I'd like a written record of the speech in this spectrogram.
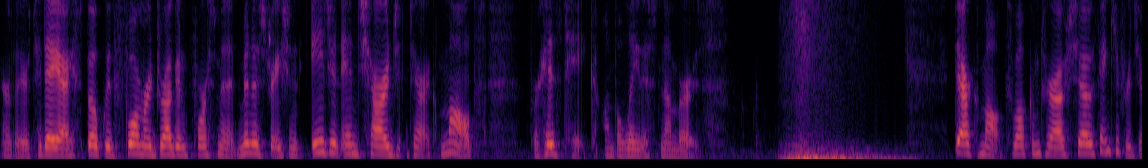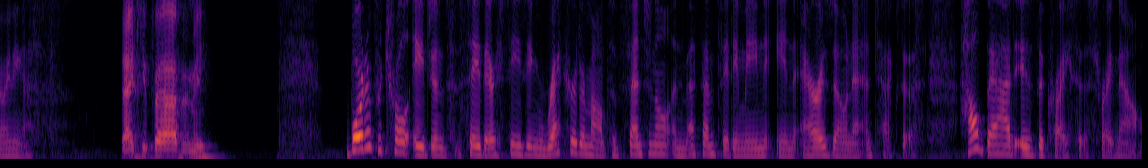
Earlier today, I spoke with former Drug Enforcement Administration agent in charge Derek Maltz for his take on the latest numbers. Derek Maltz, welcome to our show. Thank you for joining us. Thank you for having me. Border Patrol agents say they're seizing record amounts of fentanyl and methamphetamine in Arizona and Texas. How bad is the crisis right now?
